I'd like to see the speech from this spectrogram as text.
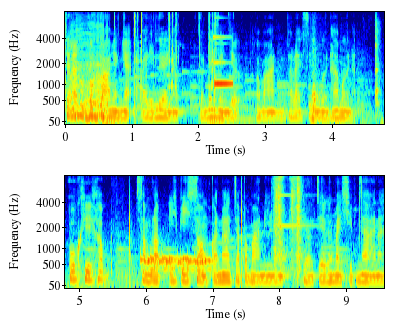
จากนั้นผมก็ฟาร์มอย่างเงี้ยไปเรื่อยๆนะครับจนได้เงินเยอะประมาณเท่าไหร่สี่หมื่นห้าหมื่นอะโอเคครับสำหรับ EP 2 ก็น่าจะประมาณนี้นะเดี๋ยวเจอกันใหม่คลิปหน้านะ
